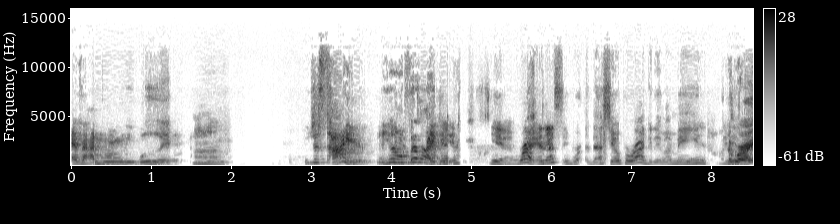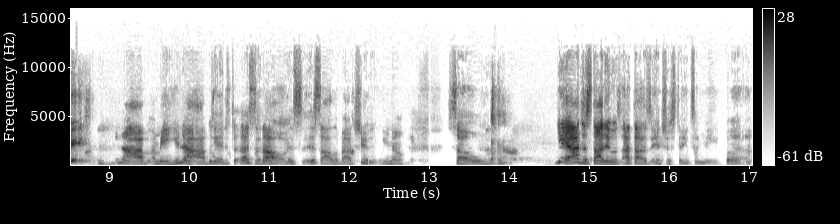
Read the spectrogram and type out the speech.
as I normally would. Um I'm just tired. And you don't feel like it. yeah, right, and that's that's your prerogative. I mean, you know, right. You know, not. I mean, you're not obligated to us at all. It's it's all about you. You know. So yeah, I just thought it was. I thought it was interesting to me. But um,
